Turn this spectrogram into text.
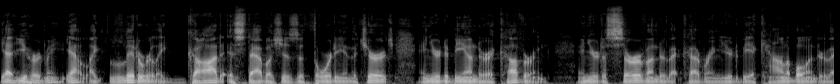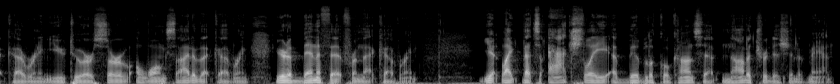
Yeah, you heard me. Yeah, like literally, God establishes authority in the church, and you're to be under a covering, and you're to serve under that covering. You're to be accountable under that covering, you are serve alongside of that covering. You're to benefit from that covering. Yet, like that's actually a biblical concept, not a tradition of man.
